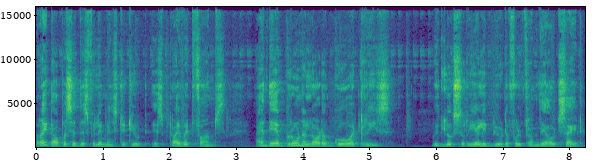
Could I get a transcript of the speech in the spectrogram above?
Right opposite this film institute is private farms and they have grown a lot of Goa trees which looks really beautiful from the outside.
